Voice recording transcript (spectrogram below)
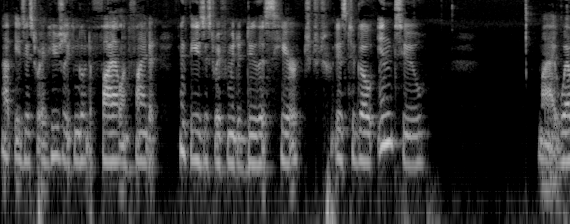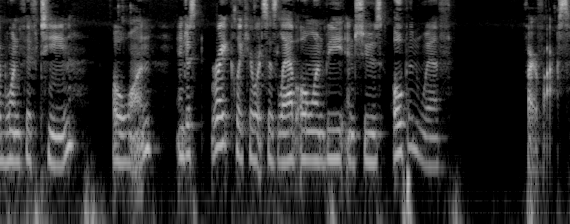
not the easiest way. Usually you can go into File and find it. I think the easiest way for me to do this here is to go into my Web 115 01 and just right click here where it says Lab 01B and choose Open with Firefox.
